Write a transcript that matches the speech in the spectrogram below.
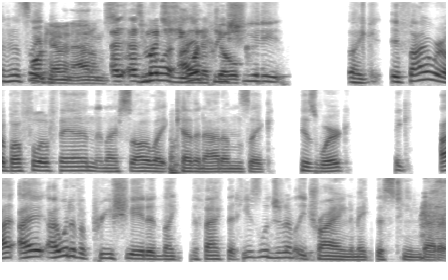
And it's like Kevyn Adams. as, as much as you I want to joke, appreciate like if I were a Buffalo fan and I saw like Kevyn Adams like his work, like I, I I would have appreciated like the fact that he's legitimately trying to make this team better.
